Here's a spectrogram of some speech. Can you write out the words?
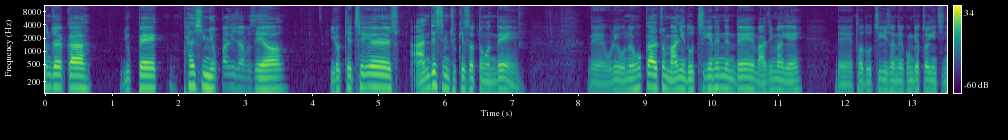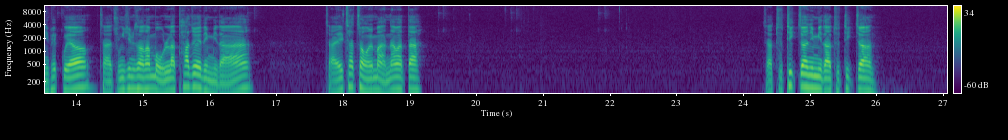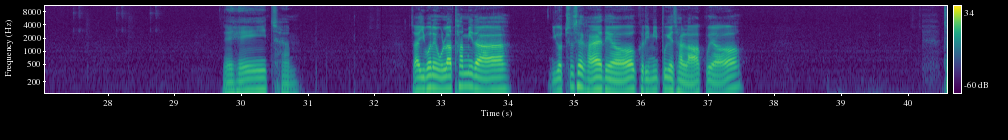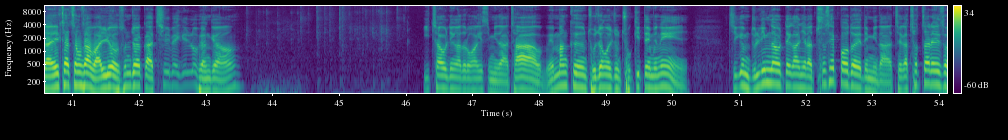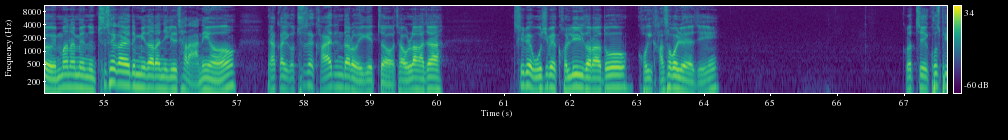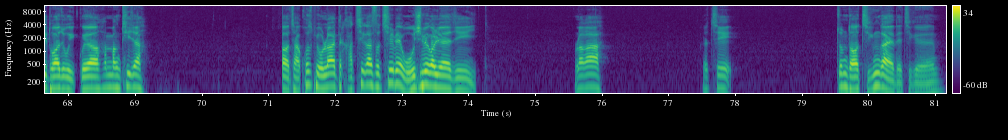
손절가 686 빨리 잡으세요. 이렇게 체결 안 됐으면 좋겠었던 건데 네 우리 오늘 호가 좀 많이 놓치긴 했는데 마지막에 네 더 놓치기 전에 공격적인 진입했고요. 자 중심선 한번 올라타줘야 됩니다. 자 1차청 얼마 안 남았다. 자 두틱전입니다. 두틱전. 에헤이 참. 자 이번에 올라탑니다. 이거 추세 가야 돼요. 그림 이쁘게 잘 나왔고요. 자 1차 청산 완료. 손절가 701로 변경. 2차 홀딩 하도록 하겠습니다. 자 웬만큼 조정을 좀 줬기 때문에 지금 눌림 나올 때가 아니라 추세 뻗어야 됩니다. 제가 첫 자리에서 웬만하면은 추세 가야 됩니다라는 얘기를 잘 안 해요. 아까 이거 추세 가야 된다고 얘기했죠. 자 올라가자. 750에 걸리더라도 거기 가서 걸려야지. 그렇지 코스피 도와주고 있고요. 한방 튀자. 어, 자 코스피 올라갈 때 같이 가서 750에 걸려야지. 올라가. 그렇지. 좀 더 지금 가야 돼 지금.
